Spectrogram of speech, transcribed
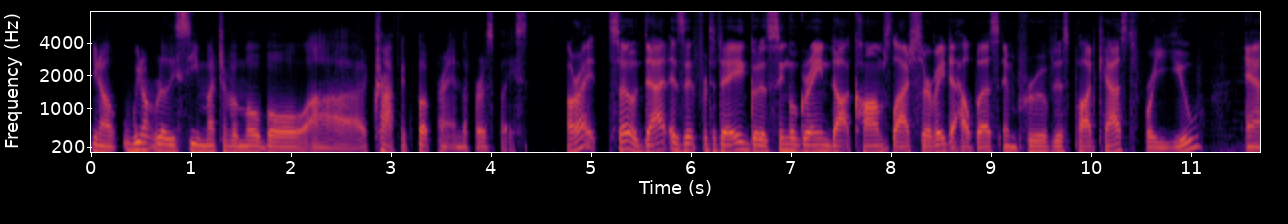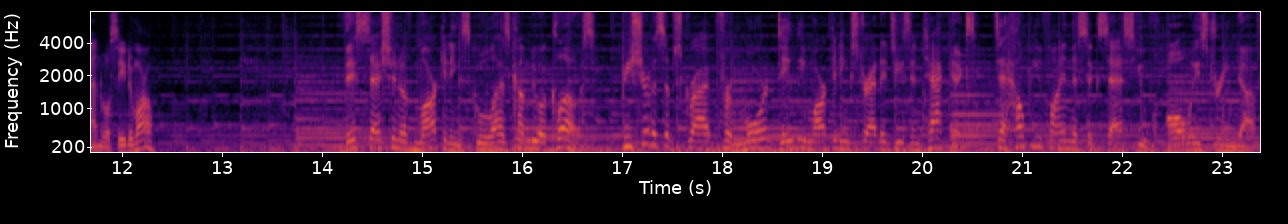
you know, we don't really see much of a mobile uh, traffic footprint in the first place. All right. So that is it for today. Go to singlegrain.com slash survey to help us improve this podcast for you. And we'll see you tomorrow. This session of Marketing School has come to a close. Be sure to subscribe for more daily marketing strategies and tactics to help you find the success you've always dreamed of.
